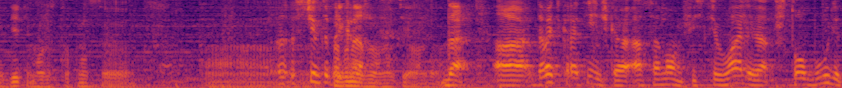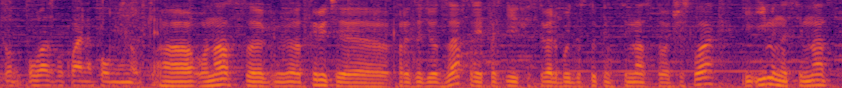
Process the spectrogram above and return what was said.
их дети может столкнуться С чем-то прекрасным. телом. да. Да. А, давайте коротенько о самом фестивале. Что будет? У вас буквально полминутки. А, У нас э, открытие произойдет завтра, и фестиваль будет доступен с 17 числа. И именно 17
